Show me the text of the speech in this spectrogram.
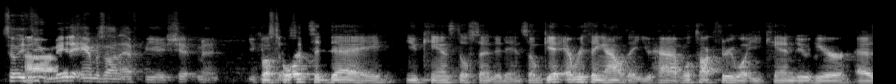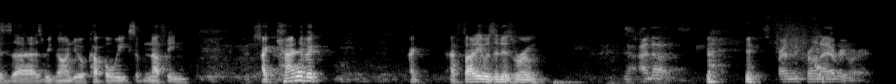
So if you Uh, made an Amazon FBA shipment, you can Before still. today, you can still send it in. So get everything out that you have. We'll talk through what you can do here as uh, as we go into a couple weeks of nothing. I kind of I, I thought he was in his room. I know. Spreading the corona everywhere.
